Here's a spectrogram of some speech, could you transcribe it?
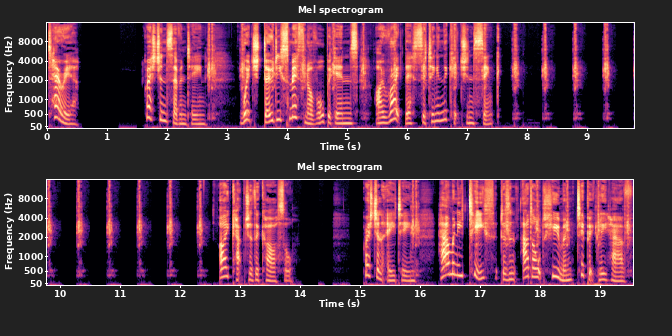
Terrier. Question 17. Which Dodie Smith novel begins, I write this sitting in the kitchen sink? I capture the castle. Question 18. How many teeth does an adult human typically have?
